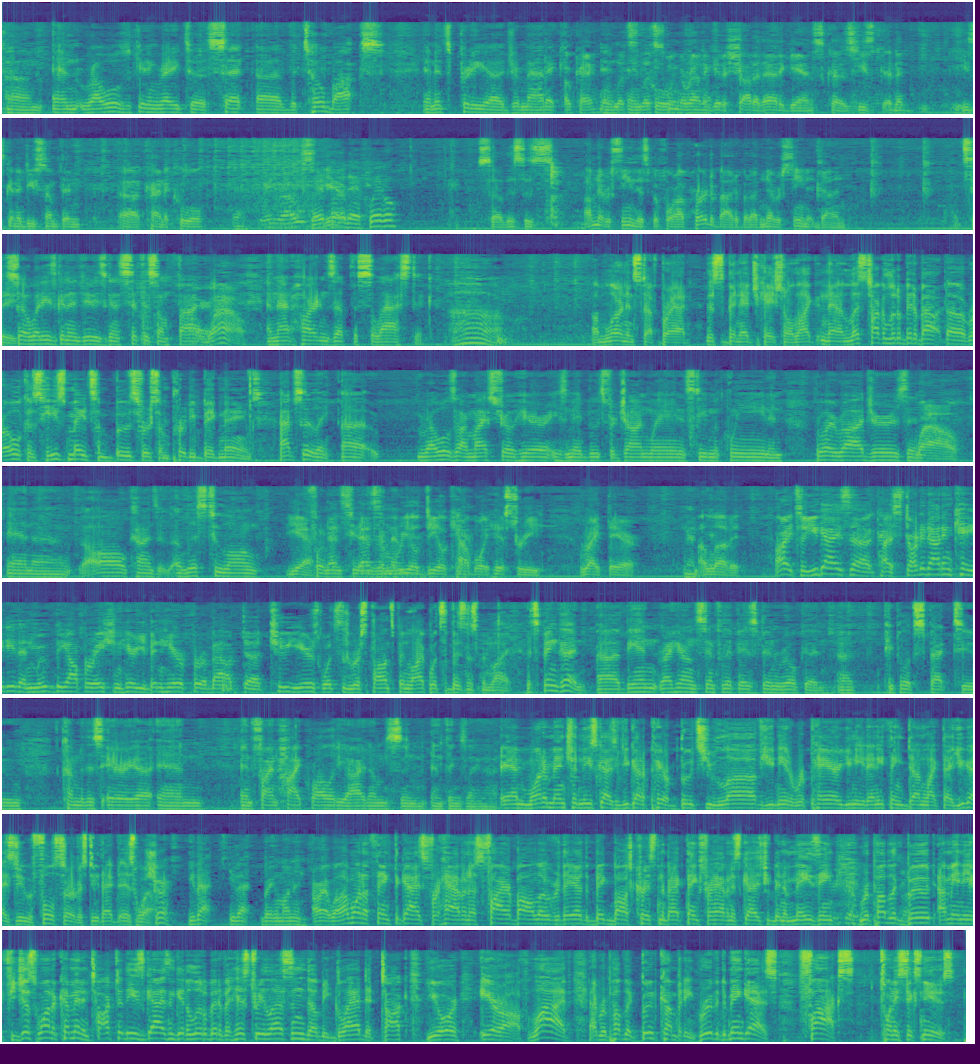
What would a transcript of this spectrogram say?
Um, and Raul's getting ready to set uh, the toe box, and it's pretty uh, dramatic. Okay, well and, let's and let's cool. swing around and get a shot of that again, because he's gonna he's gonna do something uh, kind of cool. Ready Yeah. for the fuego? So this is I've never seen this before. I've heard about it, but I've never seen it done. Let's see. So what he's going to do, he's going to set this on fire. Oh, wow. And that hardens up the celastic. Oh. I'm learning stuff, Brad. This has been educational. Like now, let's talk a little bit about uh, Raul because he's made some boots for some pretty big names. Absolutely. Uh, Raul's our maestro here. He's made boots for John Wayne and Steve McQueen and Roy Rogers and Wow. and uh, all kinds of a list too long Yeah, for me to that's some real deal cowboy history right there. Yeah. I love it. All right, so you guys uh, kind of started out in Katy, then moved the operation here. You've been here for about uh, two years. What's the response been like? What's the business been like? It's been good. Uh, being right here on San Felipe has been real good. Uh, people expect to come to this area and and find high quality items and, and things like that. And want to mention these guys. If you got a pair of boots you love, you need a repair, you need anything done like that, you guys do a full service. Do that as well. Sure, you bet, you bet. Bring them on in. All right. Well, I want to thank the guys for having us. Fireball over there, the big boss Chris in the back. Thanks for having us, guys. You've been amazing. Republic Boot. I mean, if you just want to come in and talk to these guys and get a little bit of a history lesson, they'll be glad to talk your ear off. Live at Republic Boot Company, Ruben Dominguez, Fox 26 News.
